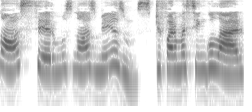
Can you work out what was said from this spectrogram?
nós sermos nós mesmos, de forma singular.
